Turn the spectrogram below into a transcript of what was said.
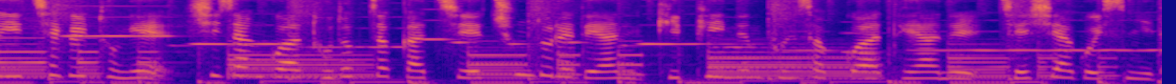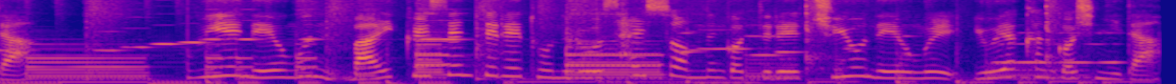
이 책을 통해 시장과 도덕적 가치의 충돌에 대한 깊이 있는 분석과 대안을 제시하고 있습니다. 위의 내용은 마이클 샌델의 돈으로 살 수 없는 것들의 주요 내용을 요약한 것입니다.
